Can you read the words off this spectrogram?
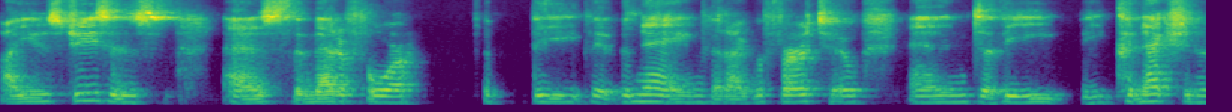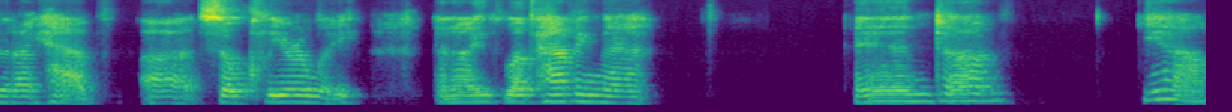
I use Jesus as the metaphor, the, the, the, name that I refer to, and the, the connection that I have uh, so clearly. And I love having that. And um, yeah,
